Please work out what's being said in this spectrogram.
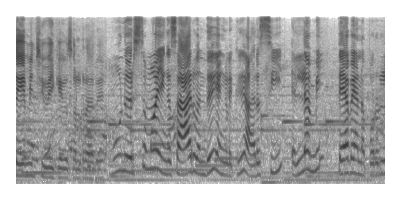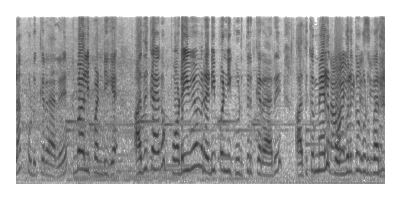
சேமித்து வைக்க சொல்கிறாரு மூணு வருஷமா எங்க சார் வந்து எங்களுக்கு அரிசி எல்லாமே தேவையான பொருள்லாம் கொடுக்குறாரு. தீபாவளி பண்டிகை. அதுக்காக புடவையும் ரெடி பண்ணி கொடுத்துருக்கிறாரு. அதுக்கு மேல பொங்கலுக்கும் கொடுப்பாரு.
